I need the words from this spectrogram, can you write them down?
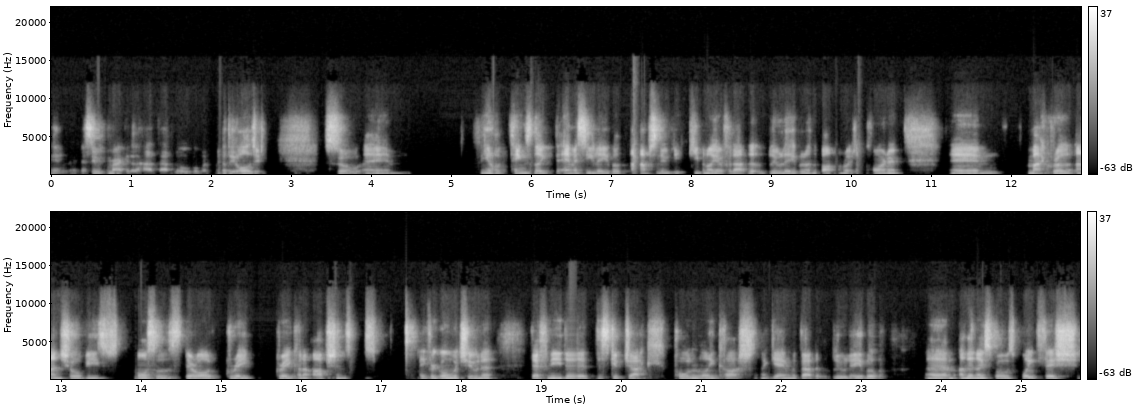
in, in a supermarket that had that logo, but they all do. So, um, you know, things like the MSC label, absolutely keep an eye out for that little blue label in the bottom right hand corner. Um, mackerel, anchovies, mussels, they're all great, great kind of options. If you're going with tuna, definitely the, the skipjack, pole and line caught, again with that little blue label. Um, and then I suppose whitefish,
